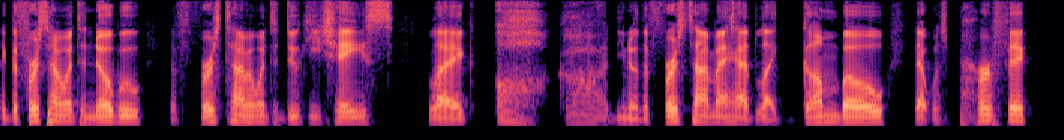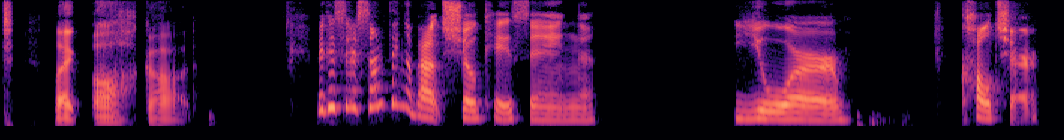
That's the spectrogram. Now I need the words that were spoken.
like the first time i went to nobu the first time i went to Dooky Chase like oh god you know the first time i had like gumbo that was perfect like oh god Because there's something about showcasing your culture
